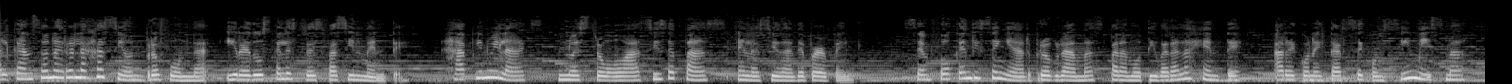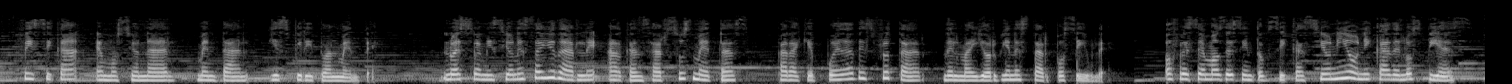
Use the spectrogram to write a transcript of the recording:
Alcanza una relajación profunda y reduzca el estrés fácilmente. Happy and Relax, nuestro oasis de paz en la ciudad de Burbank, se enfoca en diseñar programas para motivar a la gente a reconectarse con sí misma, física, emocional, mental y espiritualmente. Nuestra misión es ayudarle a alcanzar sus metas para que pueda disfrutar del mayor bienestar posible. Ofrecemos desintoxicación iónica de los pies,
